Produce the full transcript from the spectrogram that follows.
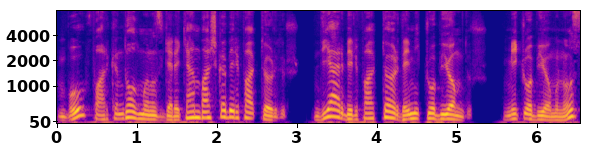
Bu farkında olmanız gereken başka bir faktördür. Diğer bir faktör de mikrobiyomdur. Mikrobiyomunuz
